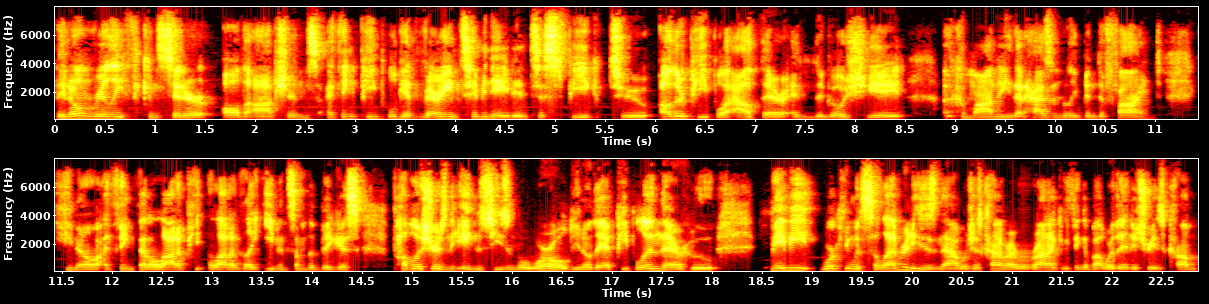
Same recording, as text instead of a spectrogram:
they don't really consider all the options. I think people get very intimidated to speak to other people out there and negotiate a commodity that hasn't really been defined. You know, I think that a lot of pe- a lot of like even some of the biggest publishers and agencies in the world, you know, they have people in there who maybe working with celebrities is now, which is kind of ironic if you think about where the industry has come.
